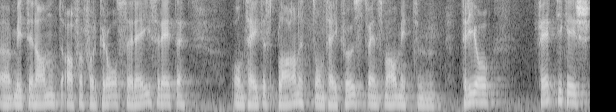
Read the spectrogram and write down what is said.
äh, miteinander vor grossen Reise reden und haben das geplant und haben gewusst, wenn es mal mit dem Trio fertig ist,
